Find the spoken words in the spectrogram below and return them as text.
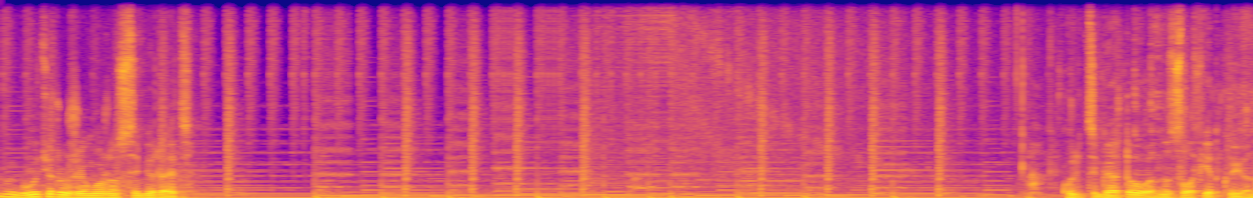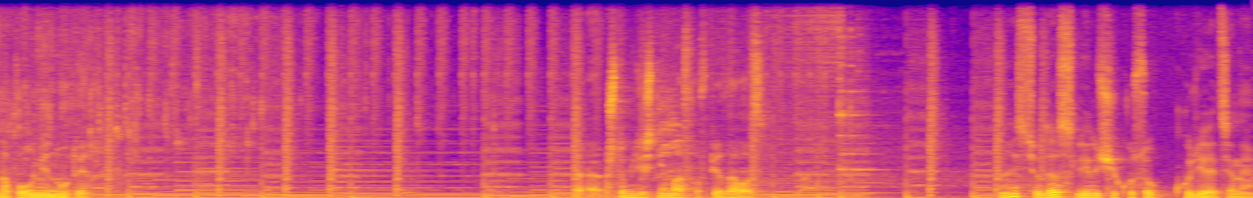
Бутер уже можно собирать. Курица готова, на салфетку ее на полминуты. чтобы лишнее масло впиталось. А сюда следующий кусок курятины.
